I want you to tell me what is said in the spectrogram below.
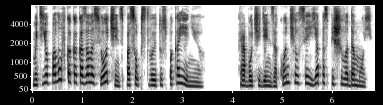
Мытье полов, как оказалось, очень способствует успокоению. Рабочий день закончился, и я поспешила домой.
